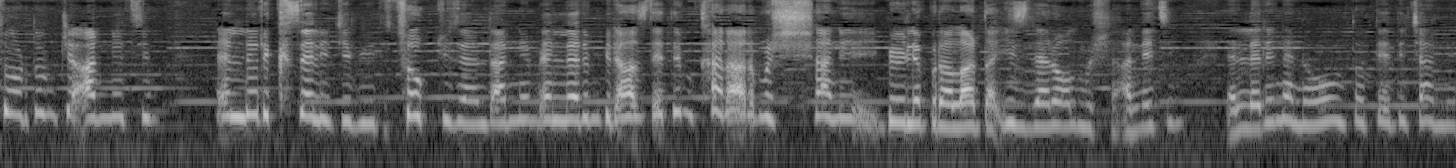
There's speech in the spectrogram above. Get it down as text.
Sordum ki anneciğim elleri kıselici miydi? Çok güzeldi annem ellerim biraz dedim kararmış. Hani böyle buralarda izler olmuş. Anneciğim ellerine ne oldu dedi anne.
